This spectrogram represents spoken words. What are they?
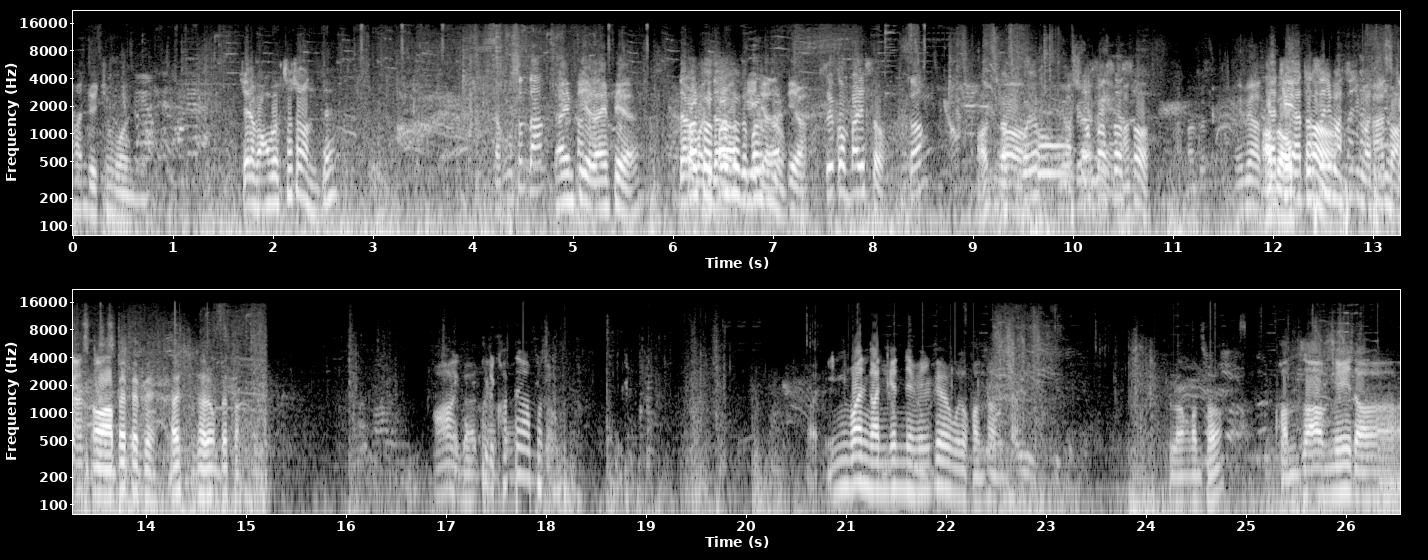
한조 2층 모르는 쟤네 방법 찾아왔는데? 나공 쓴다. 라인 필 라인 필. 빨리 써, 빨리 써, 빨리 써. 쓸건 빨리 써. 써? 아나 어. 죽어요? 써써 써 써. 애매하다. 아, 야 뭐 뒤에 야타 없구나. 쓰지마 쓰지마 안 쓸게 쓰지마. 안 쓸게 어 빼 빼빼. nice 자리야 궁 뺐다. 아 이거 클릭 한대 한번 더. 인간관계님 1개월 구독 감사합니다. 건더 감사합니다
